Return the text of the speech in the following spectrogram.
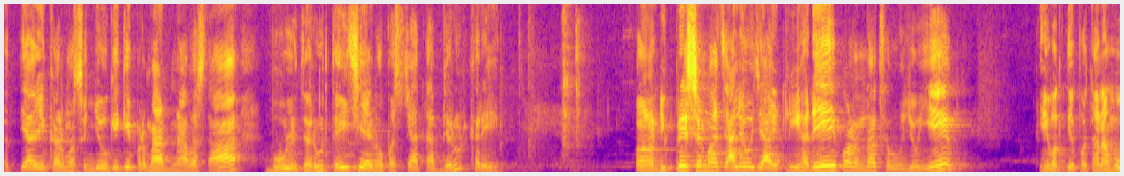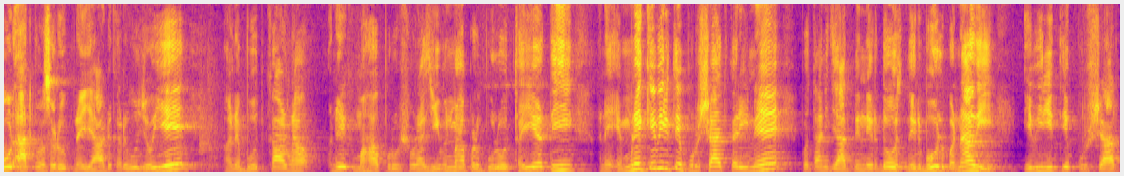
અત્યારે કર્મ સંજોગે કે પ્રમાણના અવસ્થા ભૂલ જરૂર થઈ છે, એનો પશ્ચાતાપ જરૂર કરે. પણ ડિપ્રેશનમાં ચાલ્યો જાય એટલી હદે પણ ન થવું જોઈએ. એ વખતે પોતાના મૂળ આત્મ સ્વરૂપને યાદ કરવું જોઈએ અને ભૂતકાળના અનેક મહાપુરુષોના જીવનમાં પણ ભૂલો થઈ હતી અને એમણે કેવી રીતે પુરુષાર્થ કરીને પોતાની જાતને નિર્દોષ, નિર્ભૂલ બનાવી એવી રીતે પુરુષાર્થ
